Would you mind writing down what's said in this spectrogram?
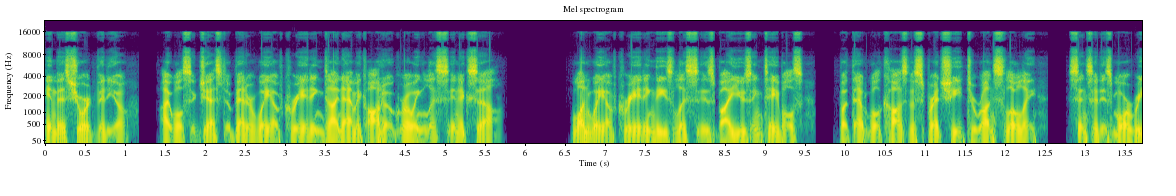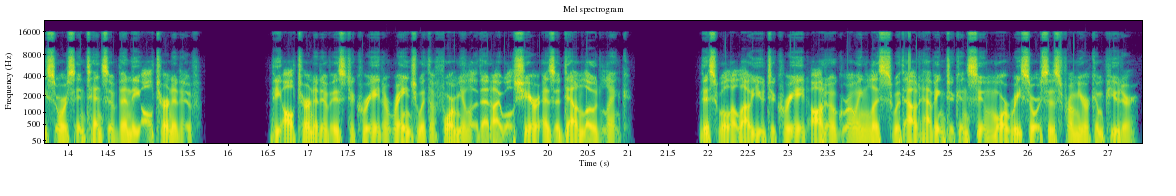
In this short video, I will suggest a better way of creating dynamic auto-growing lists in Excel. One way of creating these lists is by using tables, but that will cause the spreadsheet to run slowly, since it is more resource intensive than the alternative. The alternative is to create a range with a formula that I will share as a download link. This will allow you to create auto-growing lists without having to consume more resources from your computer.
